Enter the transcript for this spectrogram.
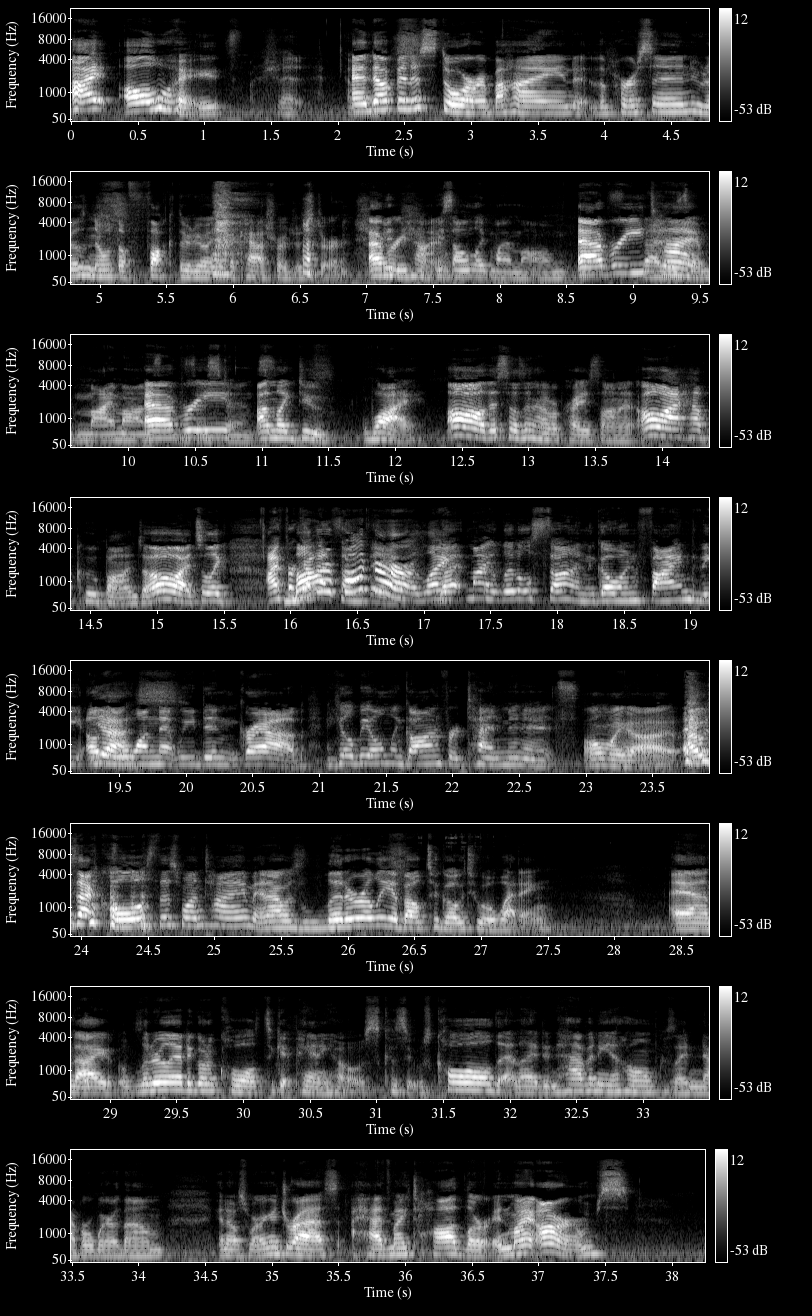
I always Shit. End up in a store behind the person who doesn't know what the fuck they're doing at the cash register every time. You sound like my mom. Every That time. my mom. every existence. I'm like, dude, why? Oh, this doesn't have a price on it. Oh, I have coupons. Oh, it's like I forgot motherfucker. something. Like Let my little son go and find the other Yes. one that we didn't grab. He'll be only gone for 10 minutes. Oh my god. I was at Kohl's this one time and I was literally about to go to a wedding. And I literally had to go to Kohl's to get pantyhose because it was cold and I didn't have any at home because I never wear them. And I was wearing a dress. I had my toddler in my arms,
